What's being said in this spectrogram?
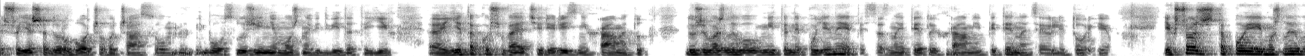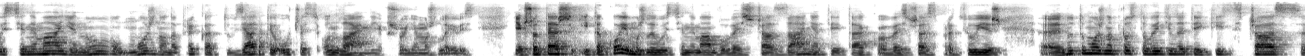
що є ще до робочого часу богослужіння, можна відвідати їх. Е, Є також ввечері різні храми. Тут дуже важливо вміти не полінитися, знайти той храм і піти на цю літургію. Якщо ж такої можливості немає, ну можна, наприклад, взяти участь онлайн, якщо є можливість. Якщо теж і такої можливості нема, бо весь час зайнятий, так весь час працюєш, ну то можна просто виділити якийсь час е,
